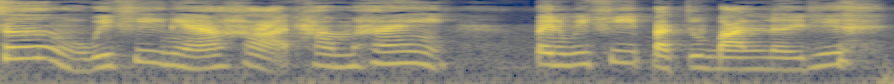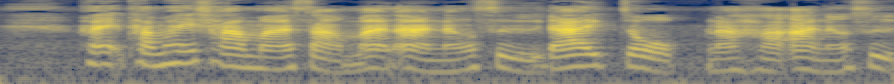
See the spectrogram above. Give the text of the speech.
ซึ่งวิธีเนี้ยค่ะทำให้เป็นวิธีปัจจุบันเลยที่ให้ทำให้ชามาสามารถอ่านหนังสือได้จบนะคะ อ่านหนังสือ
